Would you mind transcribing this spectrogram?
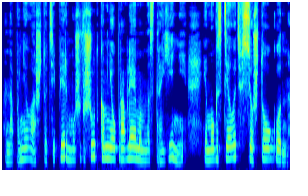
Она поняла, что теперь муж в жутком неуправляемом настроении и мог сделать все, что угодно.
